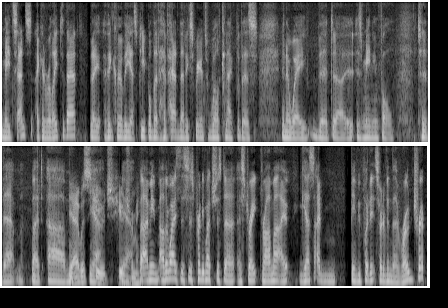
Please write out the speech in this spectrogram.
made sense. I could relate to that. But I, I, think clearly, yes, people that have had that experience will connect with this in a way that uh, is meaningful to them. But um, yeah, it was yeah, huge, huge yeah. for me. But I mean, otherwise, this is pretty much just a, a straight drama. I guess I'd maybe put it sort of in the road trip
